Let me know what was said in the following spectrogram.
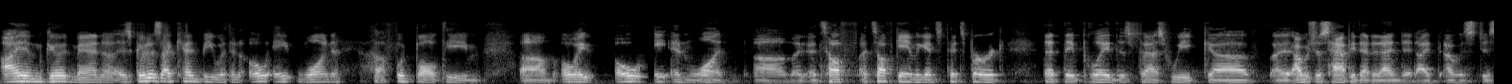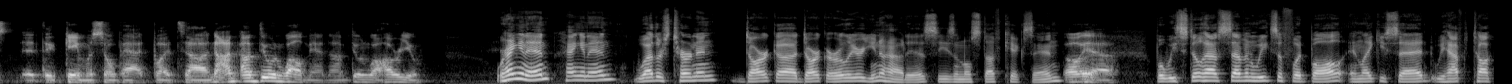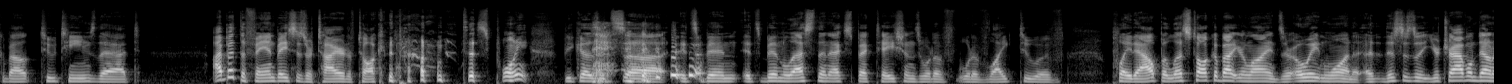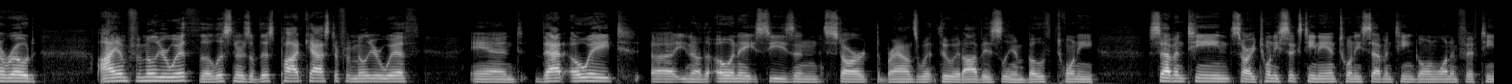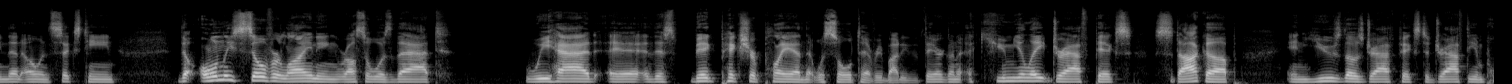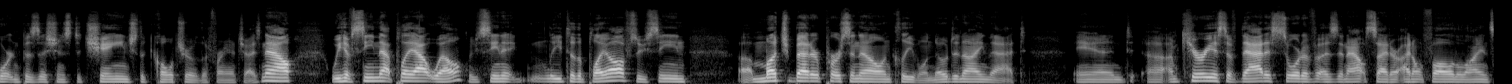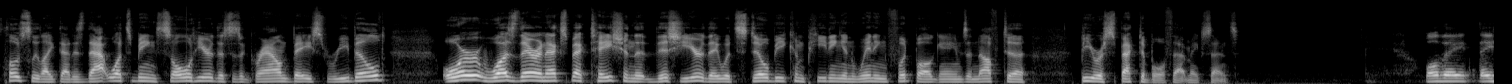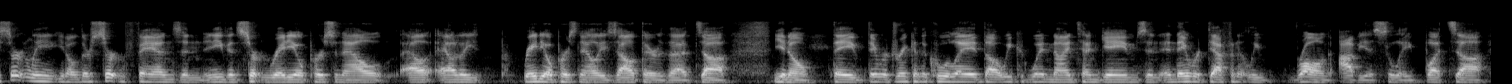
I am good, man. Uh, as good as I can be with an 081 uh, football team, um, 08, 08 and 1. Um, a, a, tough a tough game against Pittsburgh that they played this past week. Uh, I, I, was just happy that it ended. I, I was just the game was so bad, but uh, no, I'm I'm doing well, man. I'm doing well. How are you? We're hanging in, hanging in. Weather's turning dark, uh, dark earlier. You know how it is. Seasonal stuff kicks in. Oh but, yeah. But we still have seven weeks of football, and like you said, we have to talk about two teams that I bet the fan bases are tired of talking about them at this point because it's uh, it's been it's been less than expectations would have would have liked to have played out. But let's talk about your Lions. They're 08 and one. Uh, this is a you're traveling down a road I am familiar with. The listeners of this podcast are familiar with. And that 08, uh, you know, the 0 and 8 season start, the Browns went through it obviously in both 2017, sorry, 2016 and 2017, going 1 and 15, then 0 and 16 the only silver lining, Russell, was that we had a, this big picture plan that was sold to everybody that they are going to accumulate draft picks, stock up, and use those draft picks to draft the important positions to change the culture of the franchise. Now, we have seen that play out well. We've seen it lead to the playoffs. We've seen uh, much better personnel in Cleveland, no denying that. And uh, I'm curious if that is sort of as an outsider, I don't follow the Lions closely like that. Is that what's being sold here? This is a ground based rebuild, Or was there an expectation that this year they would still be competing and winning football games enough to be respectable, if that makes sense? Well, they, they certainly, you know, there's certain fans and, and even certain radio personnel, radio personalities out there that, uh, you know, they they were drinking the Kool Aid, thought we could win nine, ten games, and, and they were definitely wrong, obviously. But uh,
